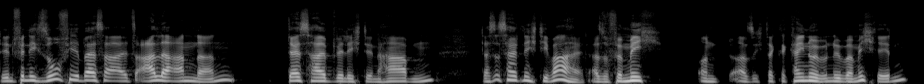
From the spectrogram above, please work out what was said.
den finde ich so viel besser als alle anderen, deshalb will ich den haben. Das ist halt nicht die Wahrheit. Also für mich, und also ich da kann ich nur über, nur über mich reden,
